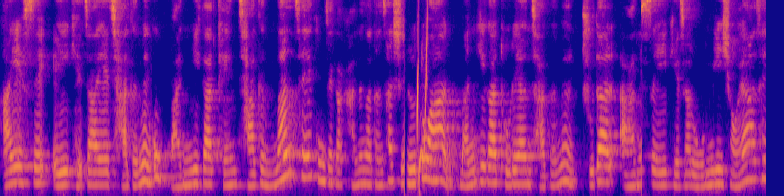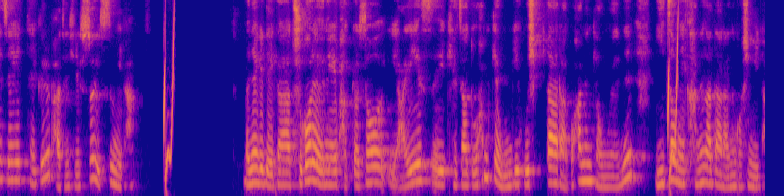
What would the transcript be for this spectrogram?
ISA 계좌의 자금은 꼭 만기가 된 자금만 세액공제가 가능하다는 사실 그리고 또한 만기가 도래한 자금은 두 달 안에 ISA 계좌로 옮기셔야 세제 혜택을 받으실 수 있습니다. 만약에 내가 주거래 은행이 바뀌어서 이 ISA 계좌도 함께 옮기고 싶다라고 하는 경우에는 이전이 가능하다라는 것입니다.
